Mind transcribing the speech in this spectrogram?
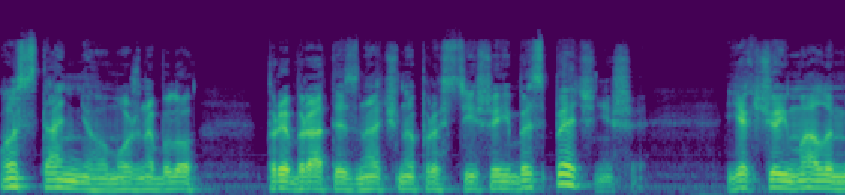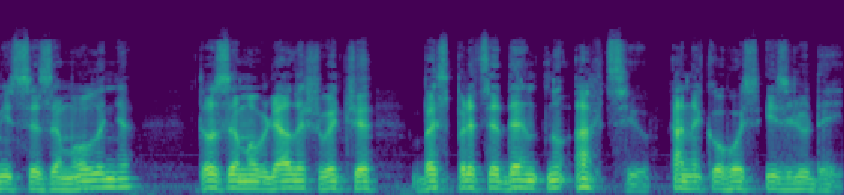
Останнього можна було прибрати значно простіше і безпечніше. Якщо й мало місце замовлення, то замовляли швидше безпрецедентну акцію, а не когось із людей.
